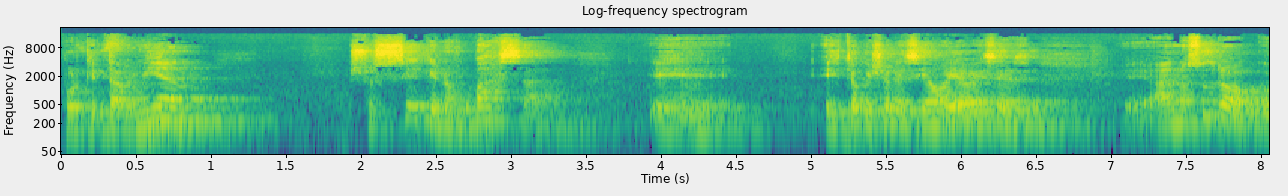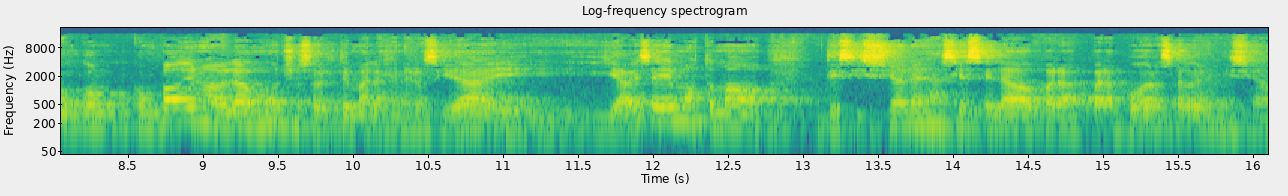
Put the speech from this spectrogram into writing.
Porque también yo sé que nos pasa eh, esto que yo le decía hoy, a veces, eh, a nosotros con, Pablo nos ha hablado mucho sobre el tema de la generosidad y a veces hemos tomado decisiones hacia ese lado para, para poder ser de bendición.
